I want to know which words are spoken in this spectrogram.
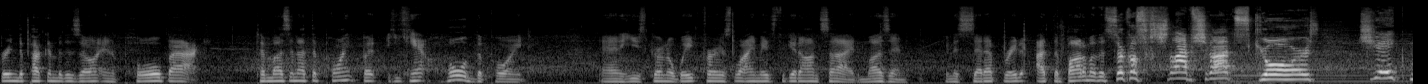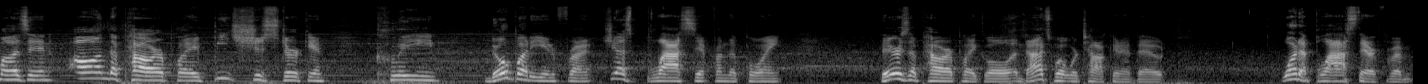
bring the puck into the zone and pull back to Muzzin at the point, but he can't hold the point. And he's going to wait for his line mates to get onside. Muzzin going to set up right at the bottom of the circle. Slap shot scores. Jake Muzzin on the power play. Beats Shesterkin. Clean Nobody in front. Just blasts it from the point. There's a power play goal, and that's what we're talking about. What a blast there from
